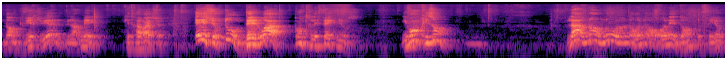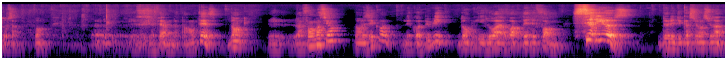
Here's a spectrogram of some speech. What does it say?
donc virtuelle, une armée qui travaille sur... Et surtout, des lois contre les fake news. Ils vont en prison. Là, non, nous, on, est donc au friand, tout ça. Bon, euh, je ferme la parenthèse. Donc, la formation, dans les écoles, l'école publique. Donc il doit y avoir des réformes sérieuses de l'éducation nationale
